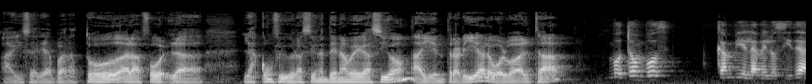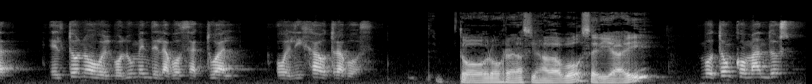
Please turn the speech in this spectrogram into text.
Ahí sería para todas la fo- la- las configuraciones de navegación. Ahí entraría, le vuelvo a dar Tab. Botón voz. Cambie la velocidad, el tono o el volumen de la voz actual. o elija otra voz. Todo lo relacionado a voz sería ahí. Botón comandos,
